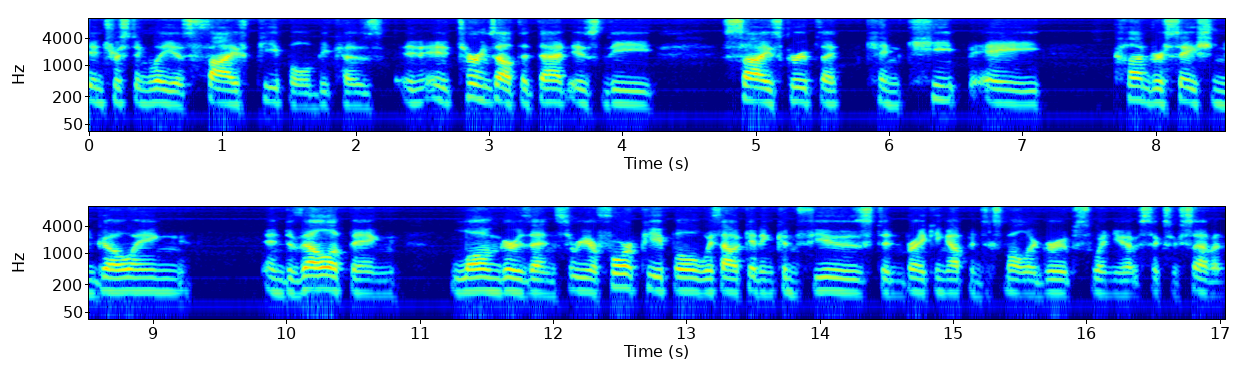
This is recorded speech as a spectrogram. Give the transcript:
interestingly is five people because it, it turns out that that is the size group that can keep a conversation going and developing longer than three or four people without getting confused and breaking up into smaller groups when you have six or seven.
